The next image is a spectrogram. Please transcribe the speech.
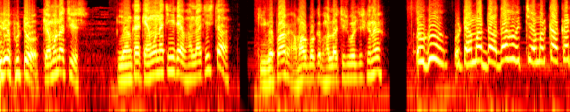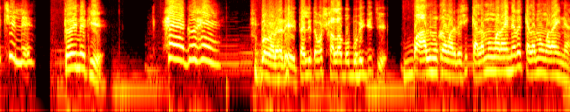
কিরে ফুটো কেমন আছিস? প্রিয়াঙ্কা কেমন আছিস রে? ভালো আছিস তো? কি ব্যাপার? আমার বকে ভালো আছিস বলছিস কেন? ওগো ওটা আমার দাদা হচ্ছে আমার কাকার ছেলে। তাই নাকি? হ্যাঁ গো হ্যাঁ। বাবা রে তাহলে তোমার শালা বাবু হয়ে গেছে। বাল মুখা মার বেশি কালামো মারাই না কালামো মারাই না।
